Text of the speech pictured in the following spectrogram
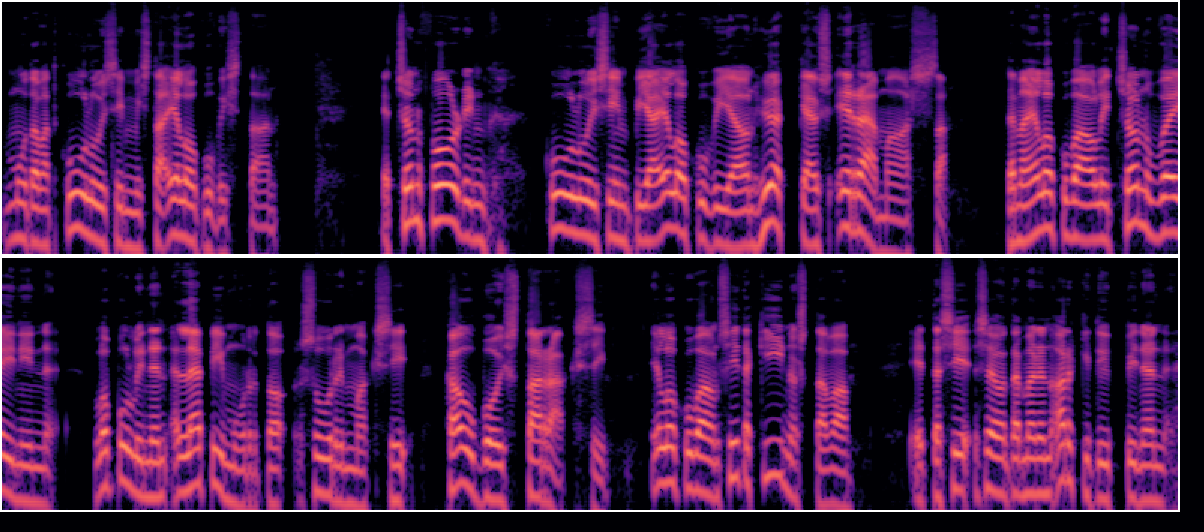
muutamat kuuluisimmista elokuvistaan. Ja John Fordin kuuluisimpia elokuvia on Hyökkäys erämaassa. Tämä elokuva oli John Waynein lopullinen läpimurto suurimmaksi cowboystaraksi. Elokuva on siitä kiinnostava, että se on tämmöinen arkkityyppinen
